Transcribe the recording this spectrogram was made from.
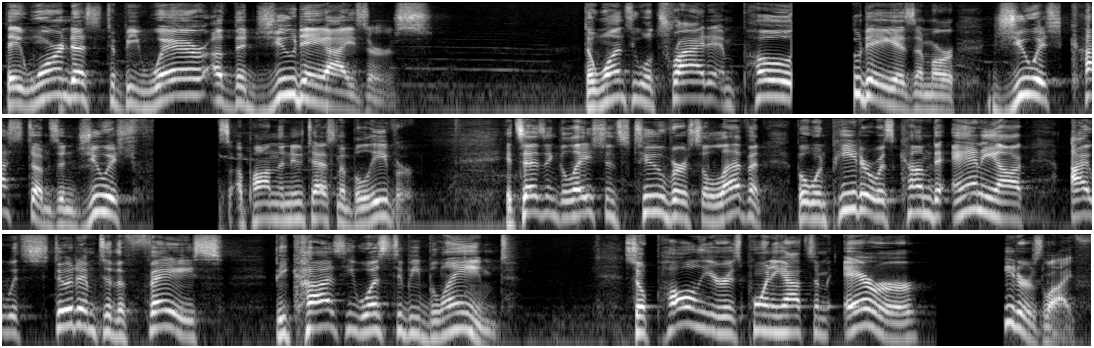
they warned us to beware of the Judaizers. The ones who will try to impose Judaism or Jewish customs and Jewish upon the New Testament believer. It says in Galatians 2 verse 11, But when Peter was come to Antioch, I withstood him to the face because he was to be blamed. So Paul here is pointing out some error in Peter's life.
